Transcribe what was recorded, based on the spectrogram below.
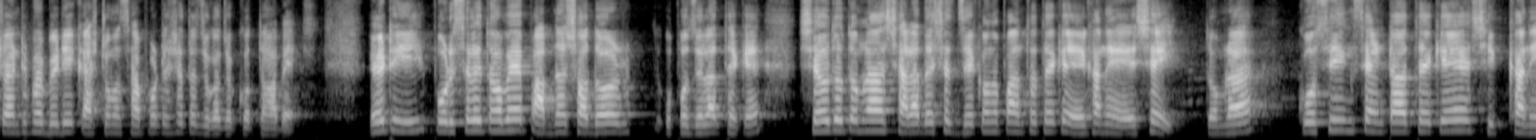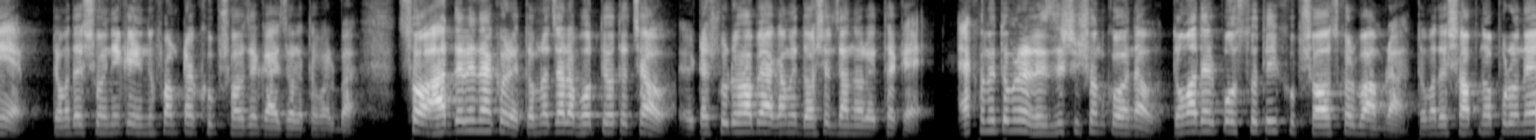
twenty four BD customer সাপোর্টের সাথে যোগাযোগ করতে হবে। এটি পরিচালিত হবে পাবনা সদর উপজেলা থেকে। সেহেতু তোমরা সারা দেশের যে কোনো প্রান্ত থেকে এখানে এসেই তোমরা কোচিং সেন্টার থেকে শিক্ষা নিয়ে তোমাদের সৈনিকের ইউনিফর্মটা খুব সহজে গায়ে জ্বালাতে পারবা। সো আর দেরি না করে তোমরা যারা ভর্তি হতে চাও, এটা শুরু হবে আগামী দশই জানুয়ারি থেকে। এখনই তোমরা রেজিস্ট্রেশন করে নাও। তোমাদের প্রস্তুতি খুব সহজ করব আমরা। তোমাদের স্বপ্ন পূরণে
